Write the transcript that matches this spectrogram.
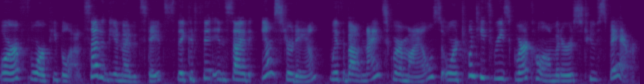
Or for people outside of the United States, they could fit inside Amsterdam with about 9 square miles or 23 square kilometers to spare.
